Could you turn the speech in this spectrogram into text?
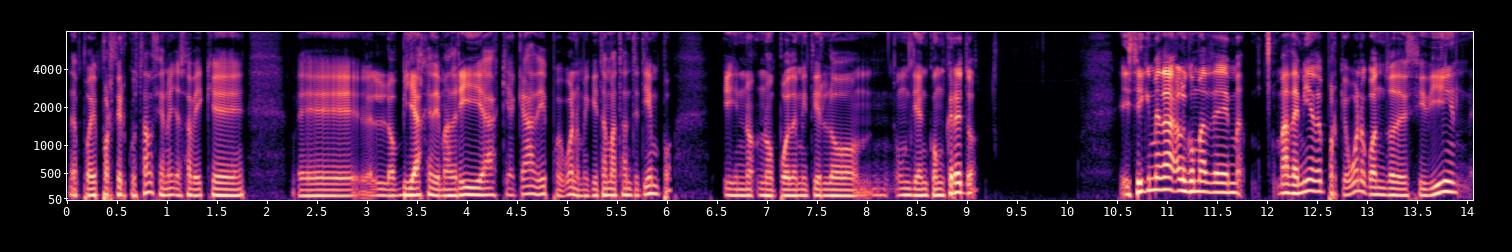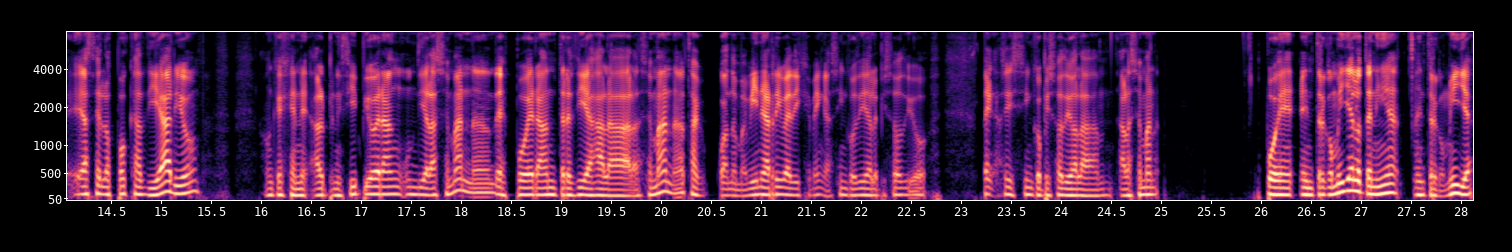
después por circunstancias, ¿no? Ya sabéis que eh, los viajes de Madrid a Cádiz, pues bueno, me quitan bastante tiempo y no, no puedo emitirlo un día en concreto. Y sí que me da algo más de, más de miedo porque, bueno, cuando decidí hacer los podcasts diarios, aunque al principio eran un día a la semana, después eran tres días a la, semana, hasta cuando me vine arriba dije, venga, cinco días al episodio, venga, sí, cinco episodios a la, a la semana. Pues entre comillas lo tenía, entre comillas,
